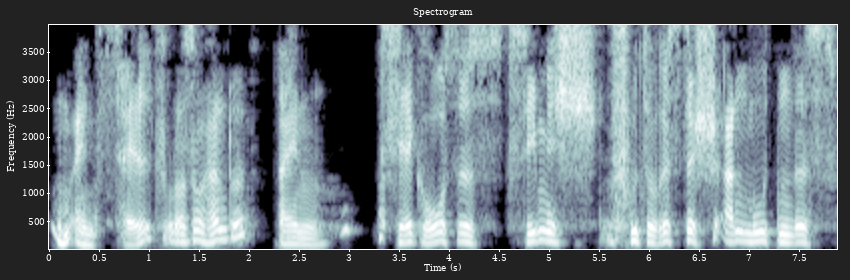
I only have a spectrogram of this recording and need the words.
um ein Zelt oder so handelt. Ein sehr großes, ziemlich futuristisch anmutendes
